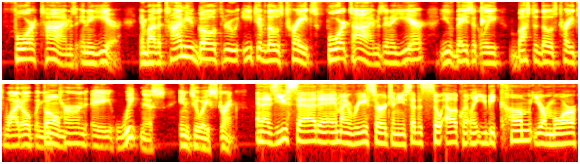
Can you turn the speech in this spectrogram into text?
four times in a year. And by the time you go through each of those traits four times in a year, you've basically busted those traits wide open. You've turned a weakness into a strength. And as you said in my research, and you said this so eloquently, you become your more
